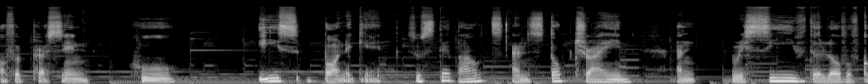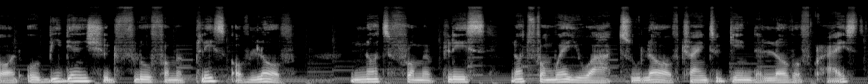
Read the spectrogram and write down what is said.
of a person who is born again. So step out and stop trying and receive the love of God. Obedience should flow from a place of love, not from a place, not from where you are to love, trying to gain the love of Christ.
